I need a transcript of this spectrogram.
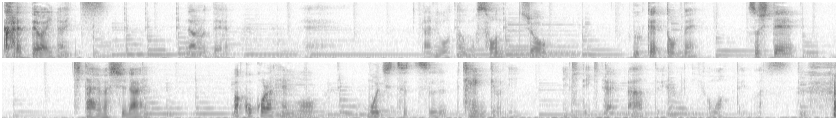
枯れてはいないんです。なので、えー、何事も尊重受け止めそして期待はしない、まあ、ここら辺を持ちつつ謙虚に生きていきたいなというふうに思っています。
